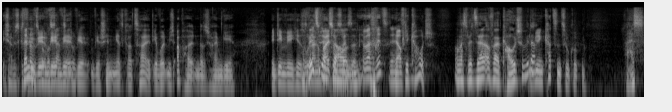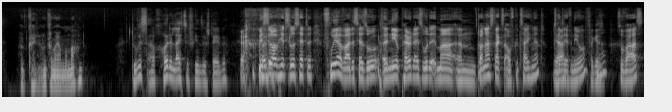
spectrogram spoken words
Ich habe das Gefühl, wir, wir, wir, wir, wir schinden jetzt gerade Zeit. Ihr wollt mich abhalten, dass ich heimgehe. Indem wir hier so willst lange du denn zu weiter Hause? Ja, was willst du denn? Ja, auf die Couch. Und was willst du denn auf der Couch schon wieder? Wie den Katzen zugucken. Was? Keine Ahnung, kann man ja mal machen. Du bist auch heute leicht zufriedenzustellen, ne? Wisst ihr, worauf ich jetzt Lust hätte? Früher war das ja so, äh, Neo Paradise wurde immer ähm, donnerstags aufgezeichnet, Ja, ZDF Neo. vergessen. Ja, so war es.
